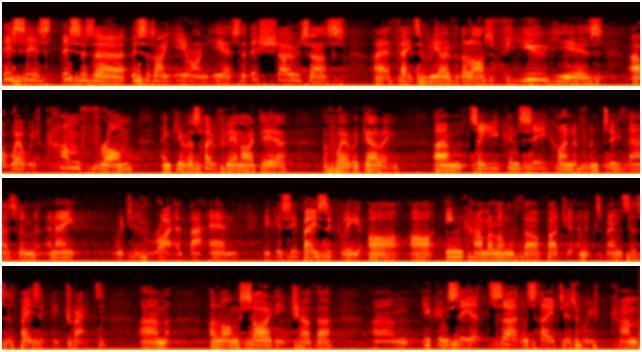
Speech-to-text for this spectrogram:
this, is, this, is a, this is our year on year. So this shows us uh, effectively over the last few years uh, where we've come from and give us hopefully an idea of where we're going. Um, so you can see kind of from 2008 which is right at that end, you can see basically our, our income along with our budget and expenses has basically tracked um, alongside each other. Um, you can see at certain stages we've come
